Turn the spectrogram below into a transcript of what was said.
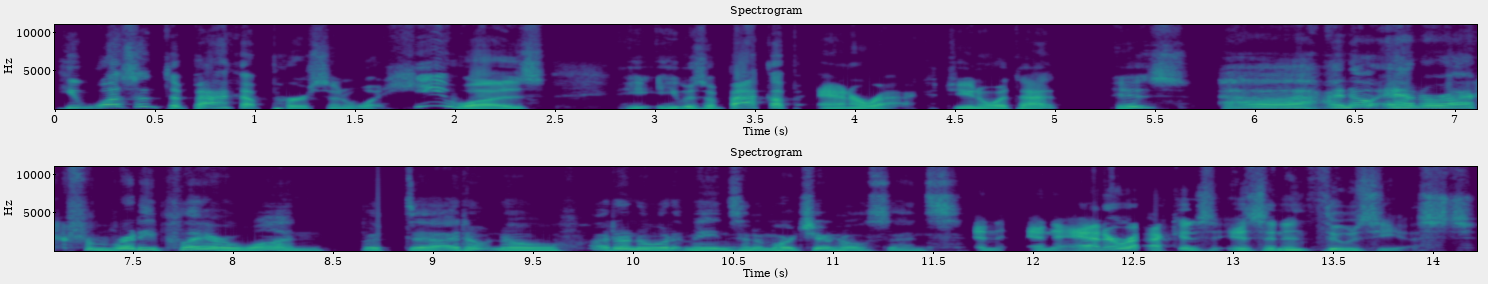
He wasn't the backup person. What he was, he, he was a backup anorak. Do you know what that is? Uh, I know anorak from Ready Player One, but uh, I don't know. I don't know what it means in a more general sense. And an anorak is is an enthusiast,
